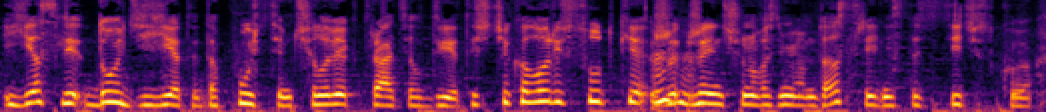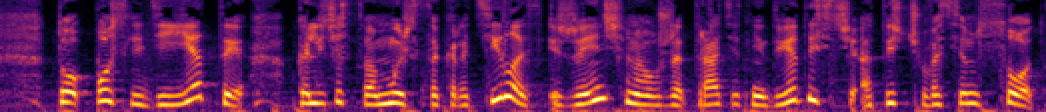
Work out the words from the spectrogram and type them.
Если до диеты, допустим, человек тратил 2000 калорий калорий в сутки, угу. женщину возьмем, да, среднестатистическую, то после диеты количество мышц сократилось, и женщина уже тратит не 2000, а 1800.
